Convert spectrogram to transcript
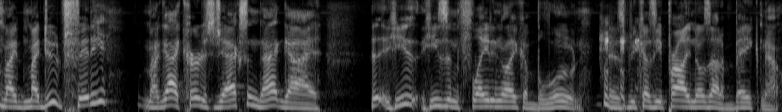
My my dude Fitty, my guy Curtis Jackson, that guy, he he's inflating like a balloon. it's because he probably knows how to bake now.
